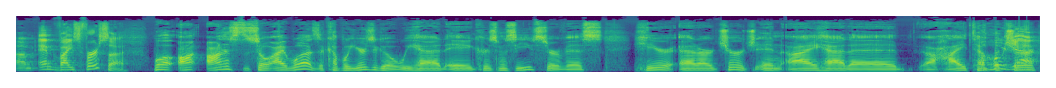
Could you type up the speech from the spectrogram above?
Um, and vice versa. Well, hon- honest, so I was a couple years ago. We had a Christmas Eve service here at our church, and I had a, a high temperature. Oh, yeah.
